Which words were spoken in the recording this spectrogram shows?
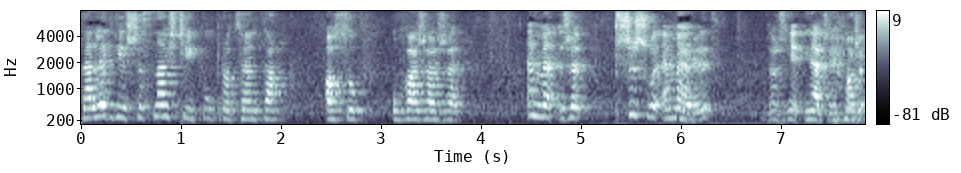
zaledwie 16,5% osób uważa, że, eme, że przyszły emeryt znaczy nie, inaczej może,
